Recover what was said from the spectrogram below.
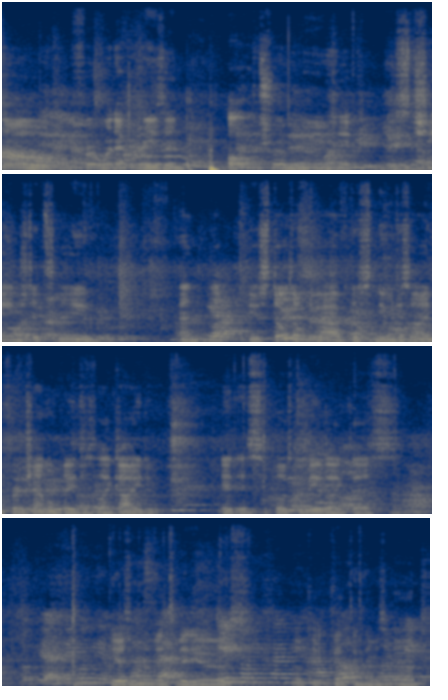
So, for whatever reason, Ultra Music has changed its name. And look, you still don't have this new design for channel pages like I do. It is supposed to be like this. Here's one of its videos. Okay, good thing there was an ad.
